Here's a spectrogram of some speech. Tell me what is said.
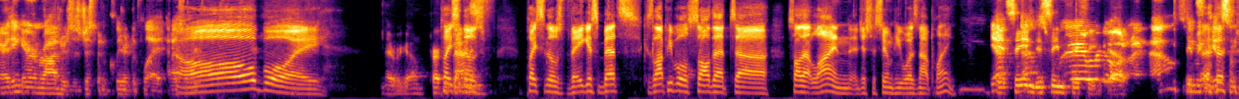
I think Aaron Rodgers has just been cleared to play. oh boy! There we go. Perfect placing timing. those placing those Vegas bets because a lot of people saw that uh, saw that line and just assumed he was not playing. Yeah, it seemed it seemed fishy. We're going yeah. right now. See if we can get some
